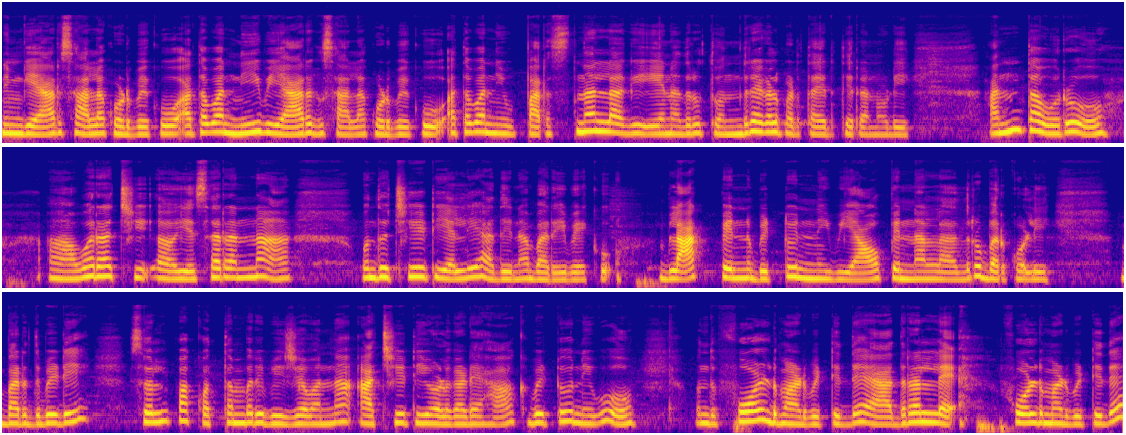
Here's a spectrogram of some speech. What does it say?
ನಿಮಗೆ ಯಾರು ಸಾಲ ಕೊಡಬೇಕು ಅಥವಾ ನೀವು ಯಾರಿಗೆ ಸಾಲ ಕೊಡಬೇಕು ಅಥವಾ ನೀವು ಪರ್ಸ್ನಲ್ಲಾಗಿ ಏನಾದರೂ ತೊಂದರೆಗಳು ಪಡ್ತಾ ಇರ್ತೀರ ನೋಡಿ. ಅಂಥವರು ಅವರ ಚೀ, ಹೆಸರನ್ನು ಒಂದು ಚೀಟಿಯಲ್ಲಿ ಆ ದಿನ ಬರೀಬೇಕು. ಬ್ಲ್ಯಾಕ್ ಪೆನ್ ಬಿಟ್ಟು ನೀವು ಯಾವ ಪೆನ್ನಲ್ಲಾದರೂ ಬರ್ಕೊಳ್ಳಿ. ಬರೆದ್ಬಿಡಿ. ಸ್ವಲ್ಪ ಕೊತ್ತಂಬರಿ ಬೀಜವನ್ನು ಆ ಚೀಟಿ ಒಳಗಡೆ ಹಾಕಿಬಿಟ್ಟು ನೀವು ಒಂದು ಫೋಲ್ಡ್ ಮಾಡಿಬಿಟ್ಟಿದ್ದೆ, ಅದರಲ್ಲೇ ಫೋಲ್ಡ್ ಮಾಡಿಬಿಟ್ಟಿದ್ದೆ,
